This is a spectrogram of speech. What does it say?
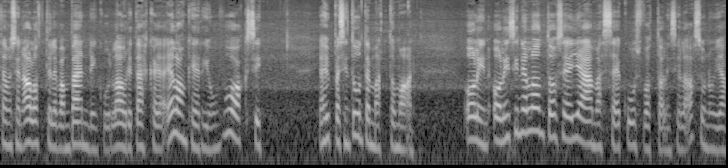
tämmöisen aloittelevan bändin kuin Lauri Tähkä ja Elonkerjun vuoksi ja hyppäsin tuntemattomaan. Olin, olin sinne Lontooseen jäämässä ja kuusi vuotta olin siellä asunut ja,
